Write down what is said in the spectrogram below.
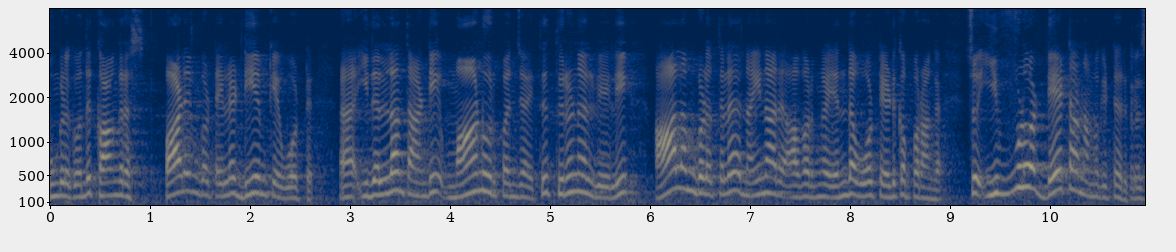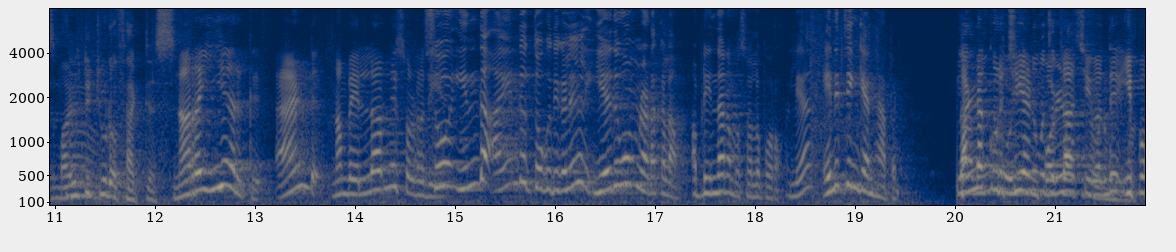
உங்களுக்கு வந்து காங்கிரஸ் பாளையங்கோட்டையில் டிஎம்கே ஓட்டு. இதெல்லாம் தாண்டி மானூர் பஞ்சாயத்து திருநெல்வேலி ஆலங்குளத்தில் நயினார் அவங்க எந்த ஓட்டு எடுக்க போகிறாங்க ஸோ இவ்வளோ டேட்டா நம்மக்கிட்ட இருக்கு. There is multitude of factors. நிறைய இருக்கு. அண்ட் நம்ம எல்லாருமே சொல்றது சோ இந்த ஐந்து தொகுதிகளில் எதுவும் நடக்கலாம் அப்படின்னு தான் நம்ம சொல்ல போறோம் இல்லையா? Anything can happen Kallakurichi and Pollachi வந்து இப்போ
